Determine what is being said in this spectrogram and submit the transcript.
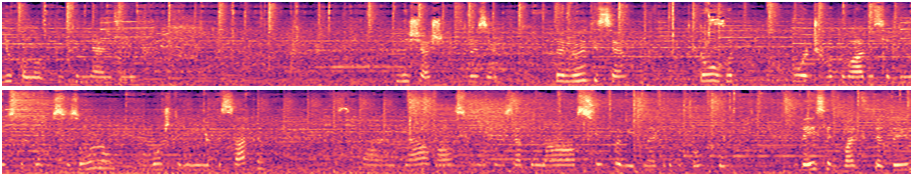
Юколо у Фінляндії. Ну що ж, друзі, тренуйтеся. Хто хоче готуватися до наступного сезону, можете мені написати. Е, Я вас можу взяти на супровід на підготовку 10-21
